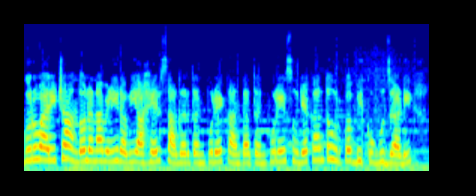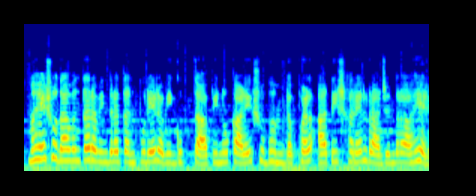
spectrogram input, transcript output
गुरुवारीच्या आंदोलनावेळी रवी आहेर सागर तनपुरे कांता तनपुरे सूर्यकांत उर्फ भिकू भुजाडी महेश उदावंत रवींद्र तनपुरे रवी गुप्ता पिनू काळे शुभम डफळ आतिश हरेल राजेंद्र आहेर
